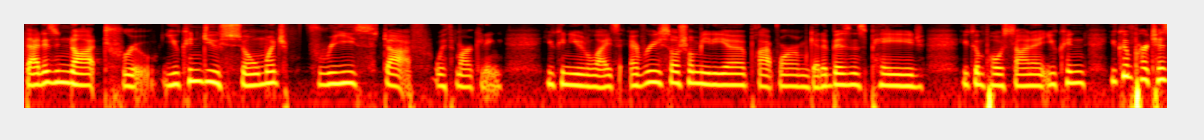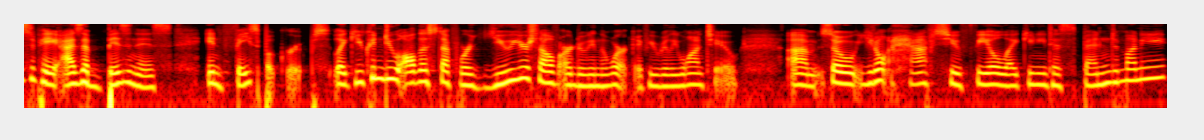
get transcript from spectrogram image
That is not true. You can do so much free stuff with marketing. You can utilize every social media platform, get a business page, you can post on it. You can you can participate as a business in Facebook groups. Like you can do all this stuff where you yourself are doing the work if you really want to. Um, so you don't have to feel like you need to spend money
